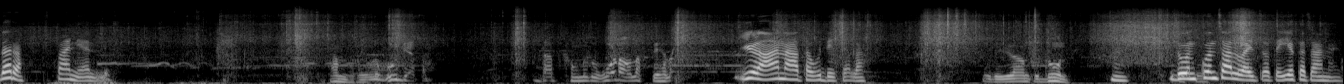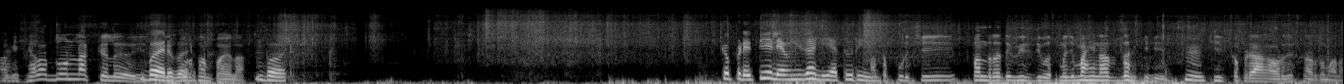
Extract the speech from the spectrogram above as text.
धरा पाणी आणले थांब एवढं होऊ दे आता. दात खाऊन ओढावं लागतं ह्याला. इळा आणा आता उद्याच्याला. उद्या इळा आणतो दोन. हं. दोन कोण चालवायचं आता? एकच आणायचं. अगे ह्याला दोन लागतील हे बरं. तूर संपायला. बर. कपडे तेल्यावणी झाली या तुरी. आता पुढची पंधरा ते वीस दिवस म्हणजे महिना की ही. कपडे अंगावर दिसणार तुम्हाला.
